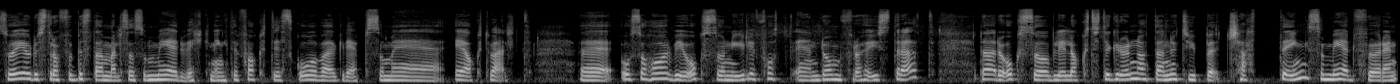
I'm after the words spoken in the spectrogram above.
så er jo det straffebestemmelser som medvirkning til faktisk overgrep som er, er aktuelt. Eh, og så har vi jo også nylig fått en dom fra Høyesterett der det også blir lagt til grunn at denne type chat sletting som medfører en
